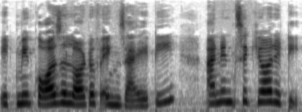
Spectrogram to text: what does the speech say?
It may cause a lot of anxiety and insecurity.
